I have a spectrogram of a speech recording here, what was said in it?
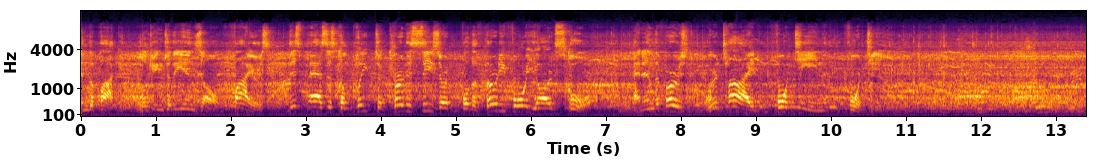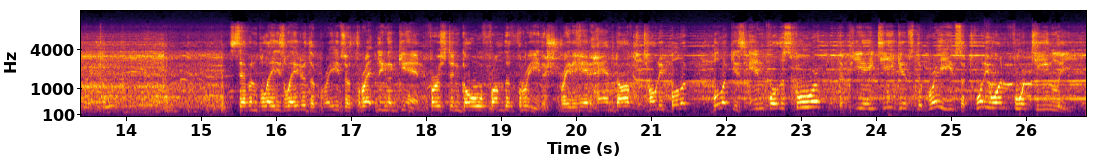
in the pocket, looking to the end zone, fires. This pass is complete to Curtis Ceasar for the 34-yard score. And in the first, we're tied 14-14. Seven plays later, the Braves are threatening again. First and goal from the three. The straight ahead handoff to Tony Bullock. Bullock is in for the score. The PAT gives the Braves a 21-14 lead.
